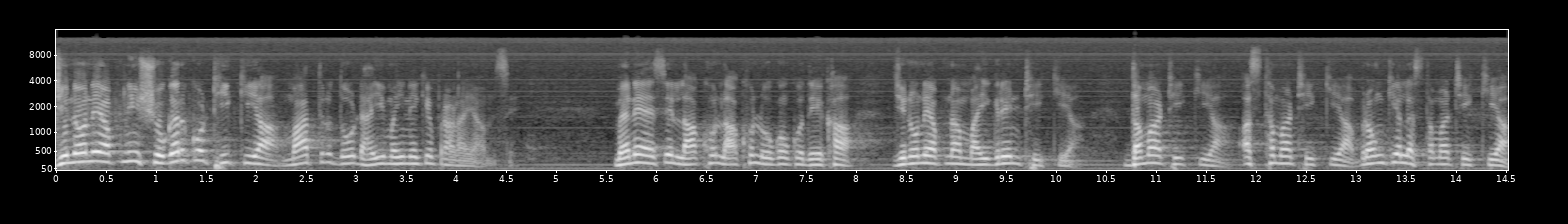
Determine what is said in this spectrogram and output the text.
जिन्होंने अपनी शुगर को ठीक किया मात्र दो ढाई महीने के प्राणायाम से। मैंने ऐसे लाखों लाखों लोगों को देखा, जिन्होंने अपना माइग्रेन ठीक किया, दमा ठीक किया, अस्थमा ठीक किया ब्रोंकियल अस्थमा ठीक किया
